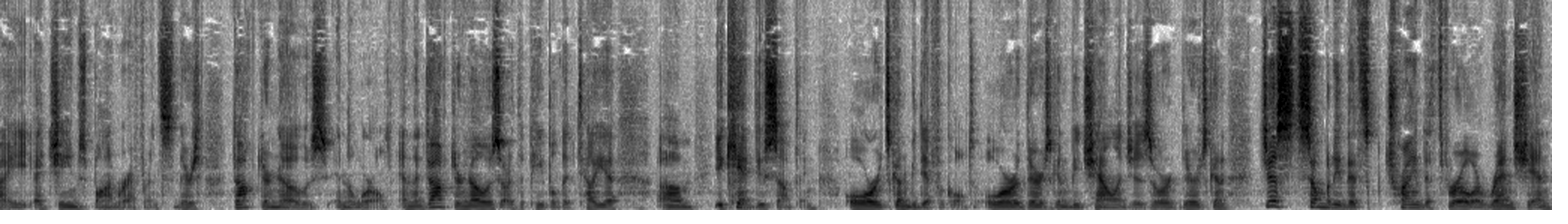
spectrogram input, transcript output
a, a, James Bond reference. There's Dr. Knows in the world, and the Dr. Knows are the people that tell you um, you can't do something, or it's going to be difficult, or there's going to be challenges, or there's going to just somebody that's trying to throw a wrench in,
